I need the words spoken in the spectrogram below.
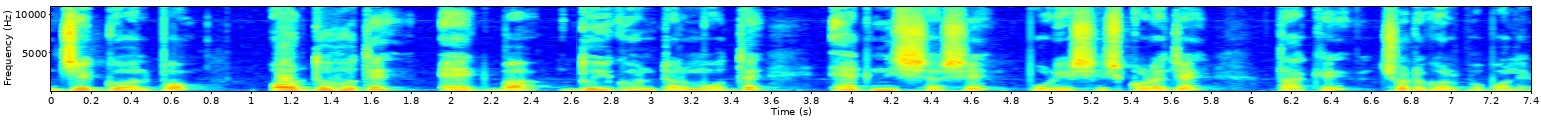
যে গল্প অর্ধ হতে এক বা দুই ঘণ্টার মধ্যে এক নিঃশ্বাসে পড়ে শেষ করা যায়, তাকে ছোট গল্প বলে।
